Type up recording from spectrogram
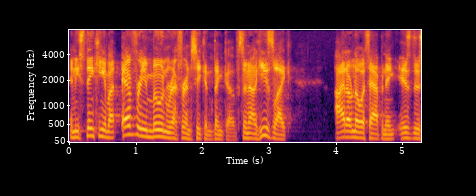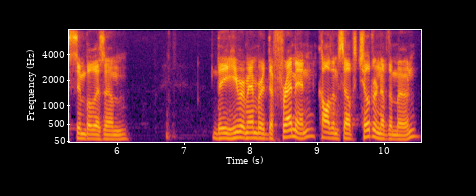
And he's thinking about every moon reference he can think of. So now he's like, I don't know what's happening. Is this symbolism? The, he remembered the Fremen call themselves children of the moon,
